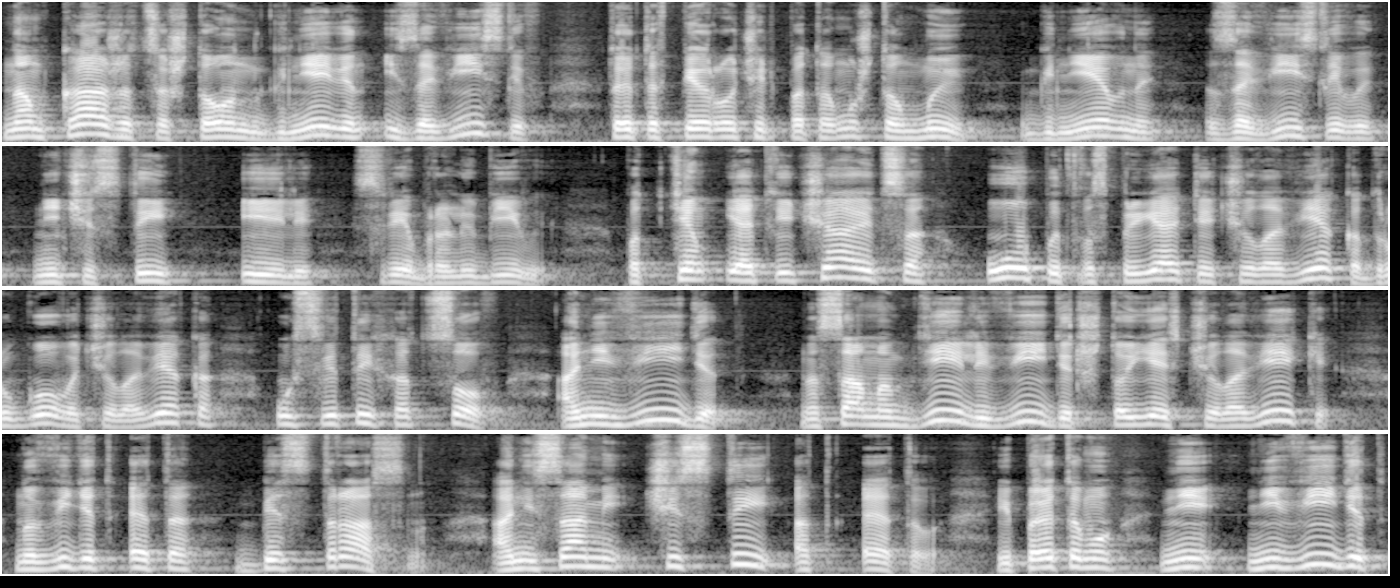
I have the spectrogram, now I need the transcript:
нам кажется, что он гневен и завистлив, то это в первую очередь потому, что мы гневны, завистливы, нечисты или сребролюбивы. Под тем и отличается опыт восприятия человека, другого человека у святых отцов. Они видят, на самом деле видят, что есть человеки, но видят это бесстрастно. Они сами чисты от этого. И поэтому не, не, видят,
